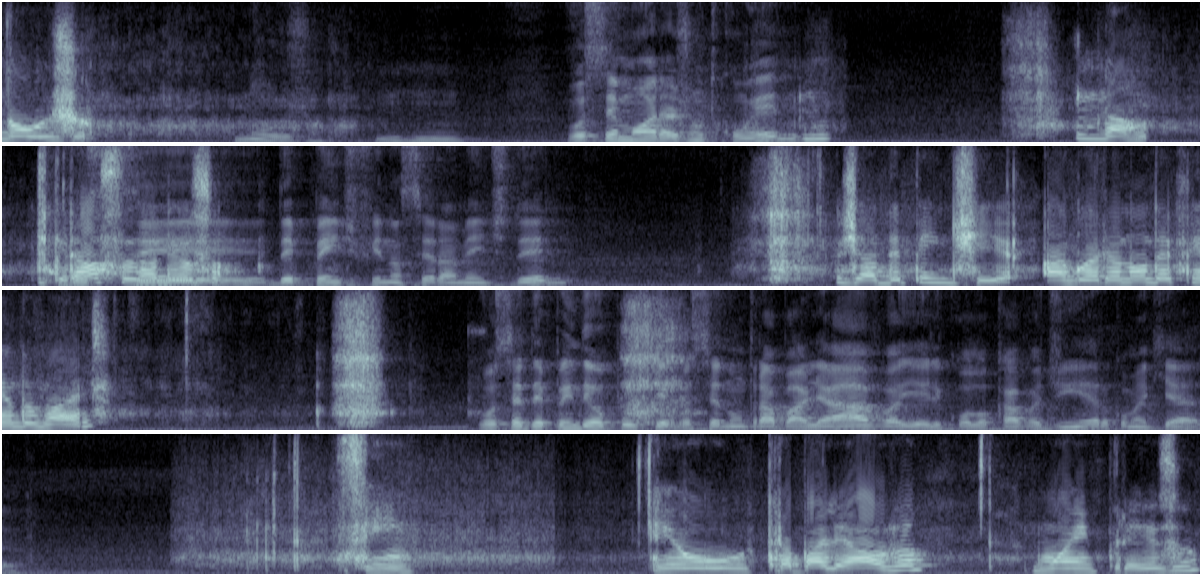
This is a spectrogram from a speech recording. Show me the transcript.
Nojo. Nojo. Uhum. Você mora junto com ele? Não. Graças você a Deus. depende financeiramente dele? Já dependia. Agora eu não dependo mais. Você dependeu por quê? Você não trabalhava e ele colocava dinheiro? Como é que era? Sim. Eu trabalhava numa empresa.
